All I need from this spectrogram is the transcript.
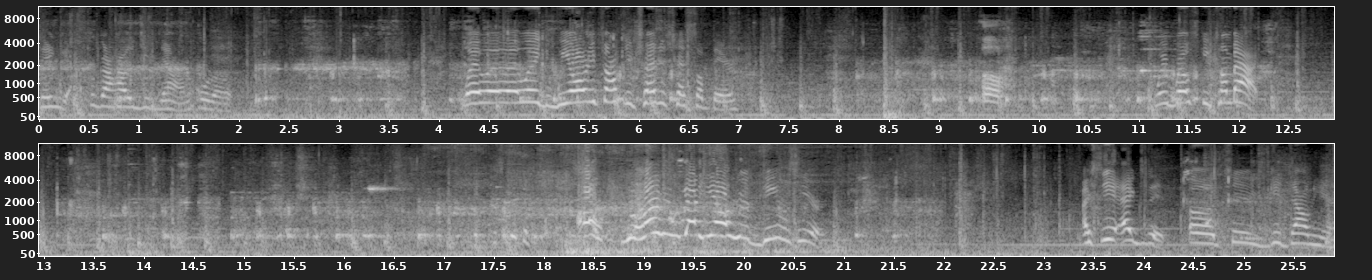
Dang it, I forgot how to get down. Hold up. Wait, wait, wait, wait. We already found the treasure chest up there. Oh. Wait, broski, come back. Oh, you heard me? We gotta get out here. The demon's here. I see an exit uh, to get down here.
